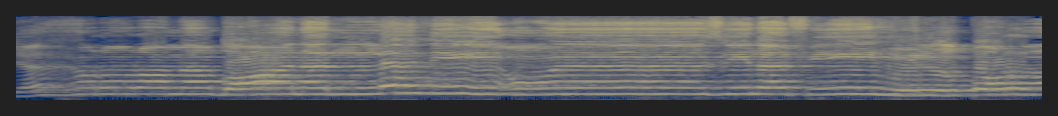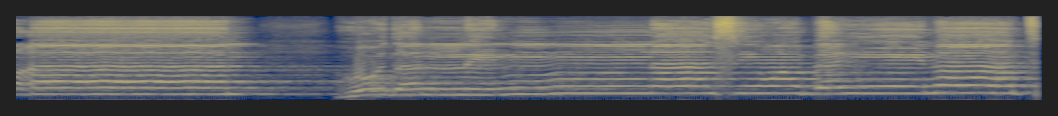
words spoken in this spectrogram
شهر رمضان الذي أنزل فيه القرآن هدى للناس وبينات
